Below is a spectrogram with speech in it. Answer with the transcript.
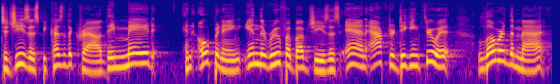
to Jesus, because of the crowd, they made an opening in the roof above Jesus, and after digging through it, lowered the mat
